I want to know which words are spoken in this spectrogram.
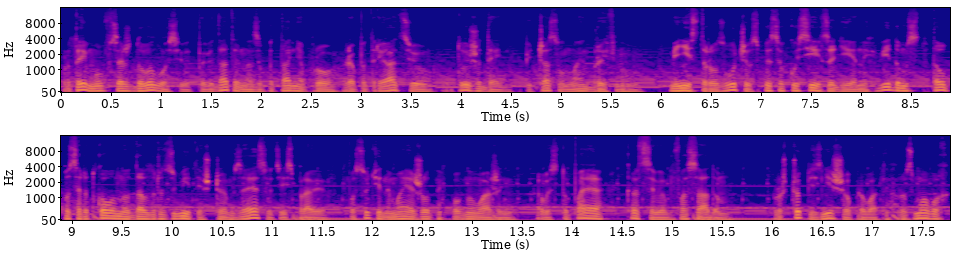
Проте йому все ж довелося відповідати на запитання про репатріацію у той же день під час онлайн-брифінгу. Міністр озвучив список усіх задіяних відомств та опосередковано дав зрозуміти, що МЗС у цій справі по суті не має жодних повноважень, а виступає красивим фасадом. Про що пізніше у приватних розмовах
